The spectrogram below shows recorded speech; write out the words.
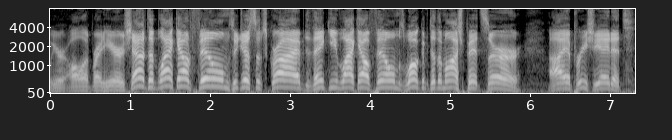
We are all up right here. Shout out to Blackout Films who just subscribed. Thank you, Blackout Films. Welcome to the Mosh Pit, sir. I appreciate it.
